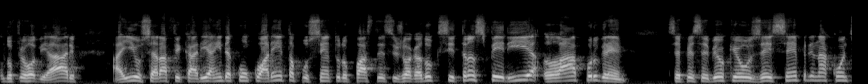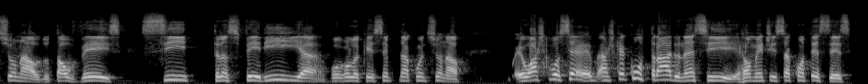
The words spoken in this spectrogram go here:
do Ferroviário. Aí o Ceará ficaria ainda com 40% do passe desse jogador que se transferia lá para o Grêmio. Você percebeu que eu usei sempre na condicional, do talvez, se transferia, vou coloquei sempre na condicional. Eu acho que você, acho que é contrário, né? Se realmente isso acontecesse.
